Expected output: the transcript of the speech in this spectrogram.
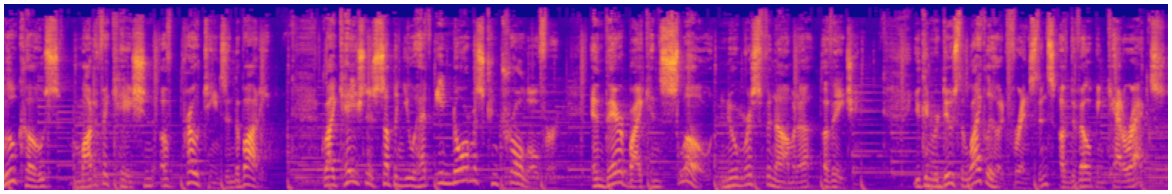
glucose modification of proteins in the body. Glycation is something you have enormous control over and thereby can slow numerous phenomena of aging. You can reduce the likelihood, for instance, of developing cataracts,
